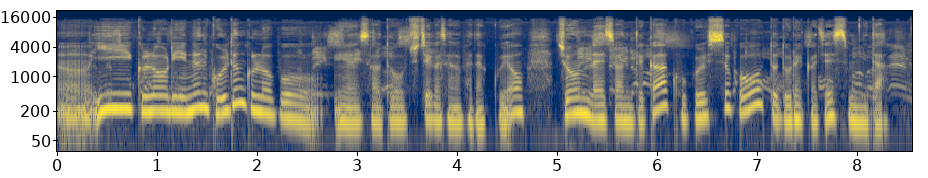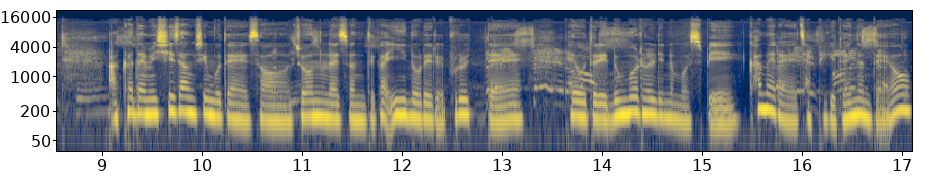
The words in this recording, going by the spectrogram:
어, 이 글로리는 골든 글로브에서도 주제가상을 받았고요. 존 레전드가 곡을 쓰고 또 노래까지 했습니다. 아카데미 시상식 무대에서 존 레전드가 이 노래를 부를 때 배우들이 눈물 흘리는 모습이 카메라에 잡히기도 했는데요.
